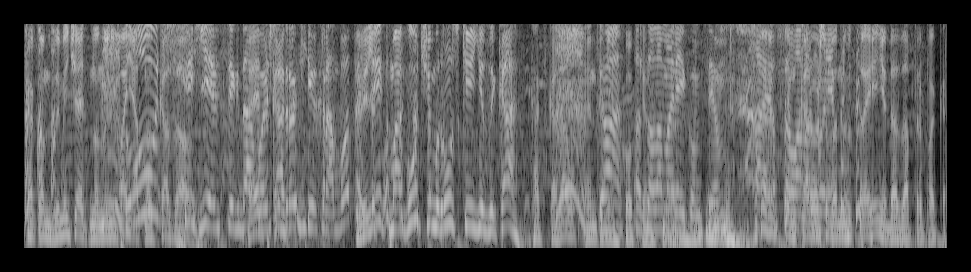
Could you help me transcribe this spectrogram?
Как- он замечательно, но непонятно сказал. Лучшие всегда Это больше других работают. Велик могучим русский языка, как сказал Энтони Хопкинс. ассалам алейкум всем. Всем хорошего настроения, до завтра, пока.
